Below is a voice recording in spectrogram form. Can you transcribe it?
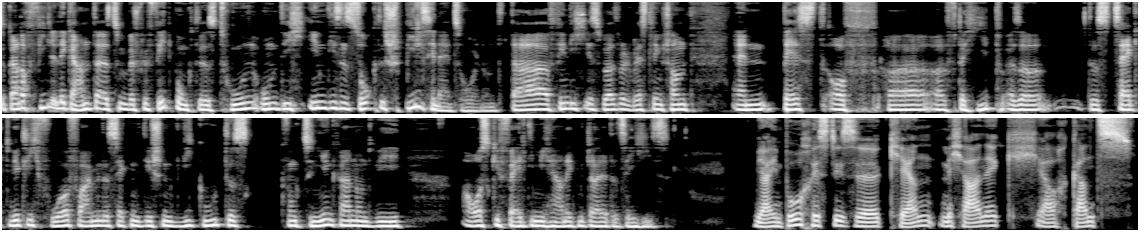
sogar noch viel eleganter als zum Beispiel Fade-Punkte das tun, um dich in diesen Sog des Spiels hineinzuholen. Und da finde ich, ist World Wide Wrestling schon ein Best of, äh, auf der Heap. Also das zeigt wirklich vor, vor allem in der Second Edition, wie gut das funktionieren kann und wie ausgefeilt die Mechanik mittlerweile tatsächlich ist. Ja, im Buch ist diese Kernmechanik auch ganz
